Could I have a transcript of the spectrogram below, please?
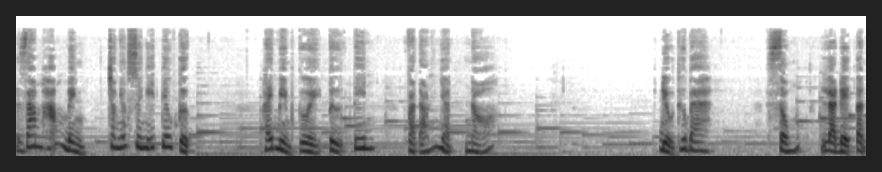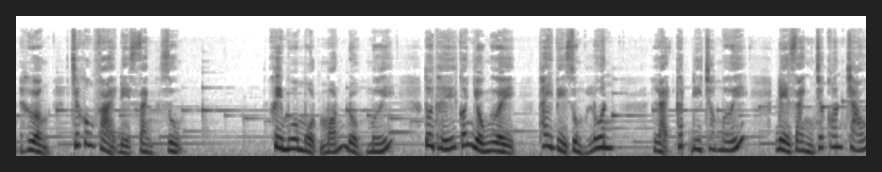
giam hãm mình trong những suy nghĩ tiêu cực. Hãy mỉm cười tự tin và đón nhận nó. Điều thứ ba, sống là để tận hưởng chứ không phải để dành dụm. Khi mua một món đồ mới, tôi thấy có nhiều người thay vì dùng luôn lại cất đi cho mới để dành cho con cháu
